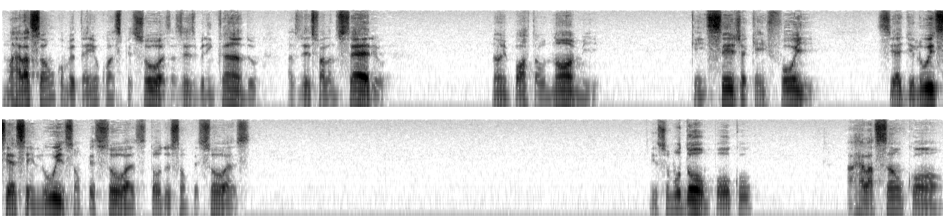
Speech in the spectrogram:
uma relação como eu tenho com as pessoas, às vezes brincando, às vezes falando sério, não importa o nome, quem seja, quem foi, se é de luz, se é sem luz, são pessoas, todos são pessoas. Isso mudou um pouco a relação com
